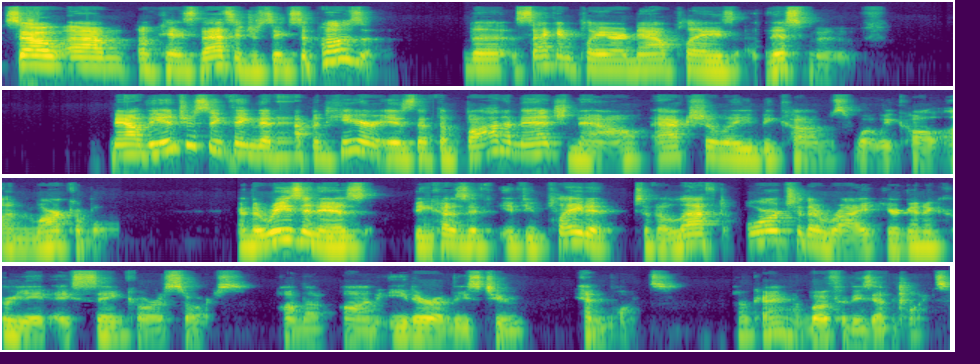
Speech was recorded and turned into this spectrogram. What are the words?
So, um, okay, so that's interesting. Suppose the second player now plays this move. Now, the interesting thing that happened here is that the bottom edge now actually becomes what we call unmarkable. And the reason is because if, if you played it to the left or to the right, you're going to create a sink or a source on the on either of these two endpoints. Okay, on both of these endpoints.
